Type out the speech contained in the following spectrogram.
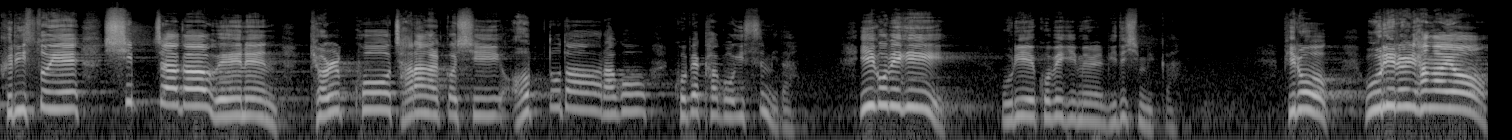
그리스도의 십자가 외에는 결코 자랑할 것이 없도다라고 고백하고 있습니다. 이 고백이 우리의 고백임을 믿으십니까? 비록 우리를 향하여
